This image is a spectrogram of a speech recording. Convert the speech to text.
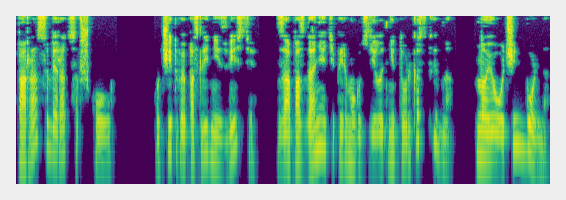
Пора собираться в школу. Учитывая последние известия, за опоздание теперь могут сделать не только стыдно, но и очень больно.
